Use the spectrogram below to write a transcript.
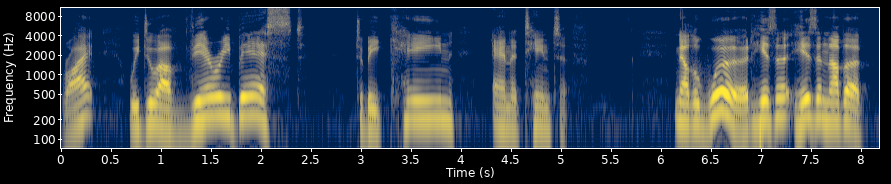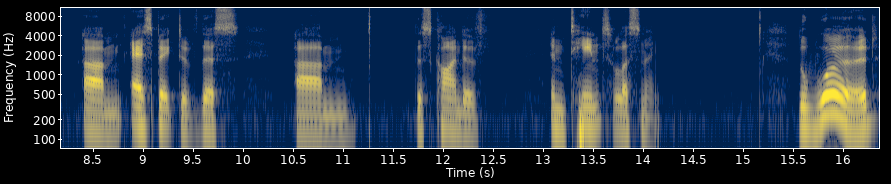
right? We do our very best to be keen and attentive. Now, the word, here's, a, here's another um, aspect of this, um, this kind of intent listening. The word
